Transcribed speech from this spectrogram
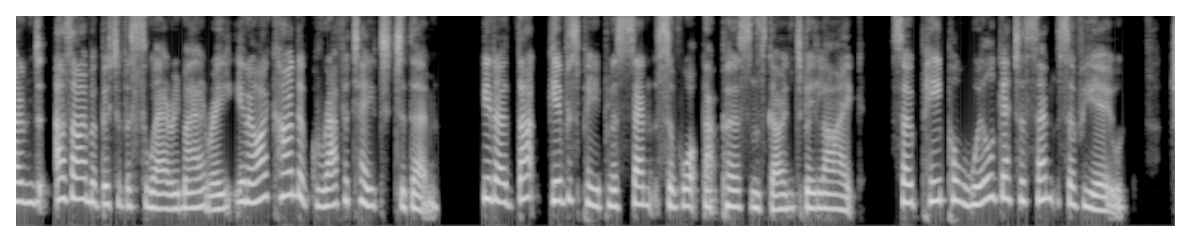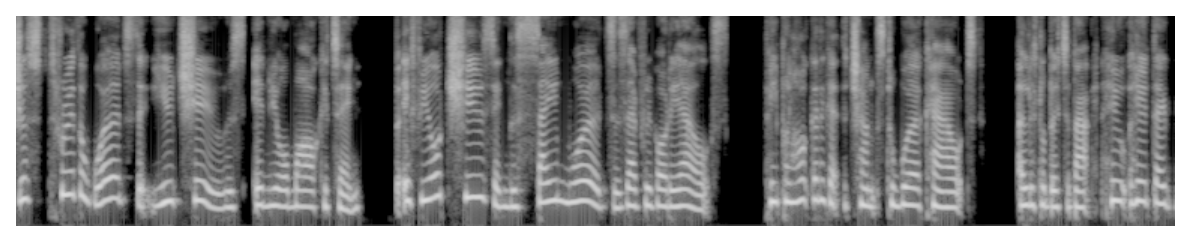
And as I'm a bit of a sweary Mary, you know, I kind of gravitated to them. You know, that gives people a sense of what that person's going to be like. So people will get a sense of you just through the words that you choose in your marketing. But if you're choosing the same words as everybody else, people aren't going to get the chance to work out a little bit about who, who they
